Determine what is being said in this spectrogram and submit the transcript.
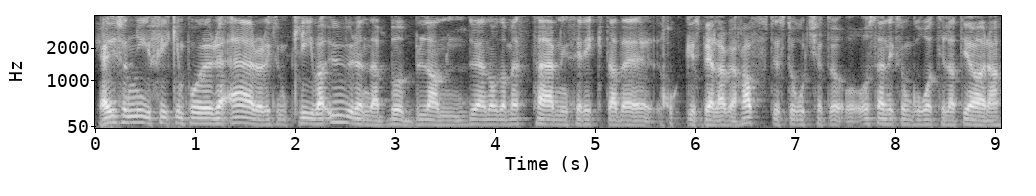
Jag är ju så nyfiken på hur det är att liksom kliva ur den där bubblan. Du är en av de mest tävlingsinriktade hockeyspelare vi har haft i stort sett. Och, och sen liksom gå till att göra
